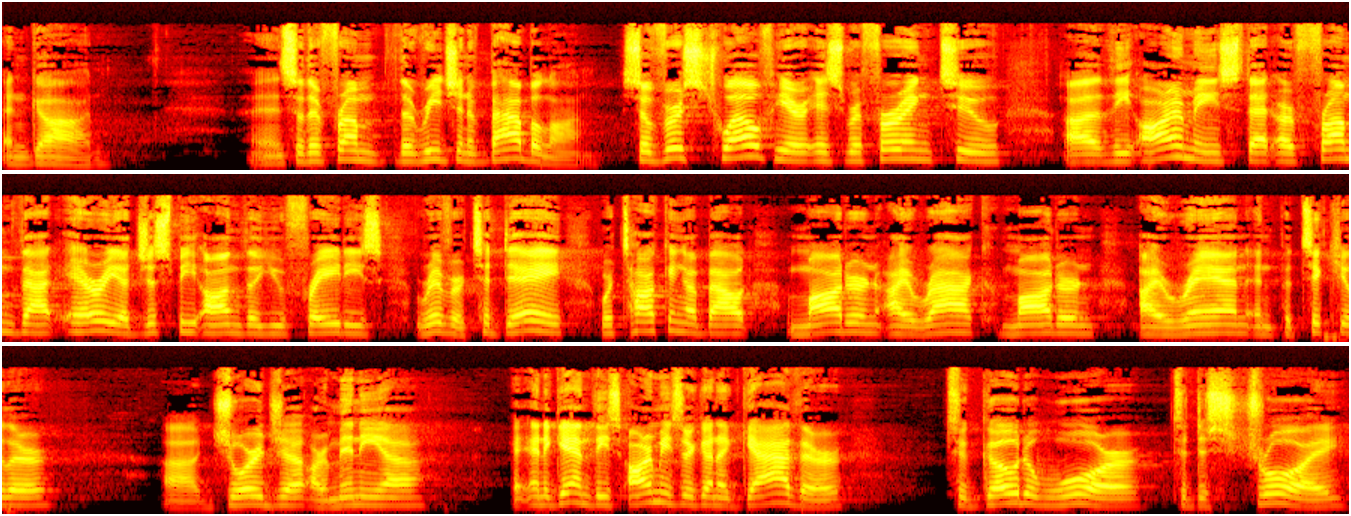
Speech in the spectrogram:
and God. And so they're from the region of Babylon. So verse 12 here is referring to uh, the armies that are from that area just beyond the Euphrates River. Today, we're talking about modern Iraq, modern Iran in particular, uh, Georgia, Armenia, And again, these armies are going to gather to go to war to destroy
